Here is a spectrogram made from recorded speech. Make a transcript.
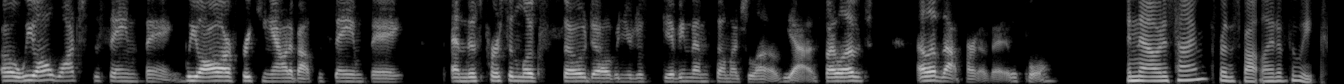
oh, we all watched the same thing. We all are freaking out about the same thing. And this person looks so dope and you're just giving them so much love. Yeah. So I loved I loved that part of it. It was cool. And now it is time for the spotlight of the week.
